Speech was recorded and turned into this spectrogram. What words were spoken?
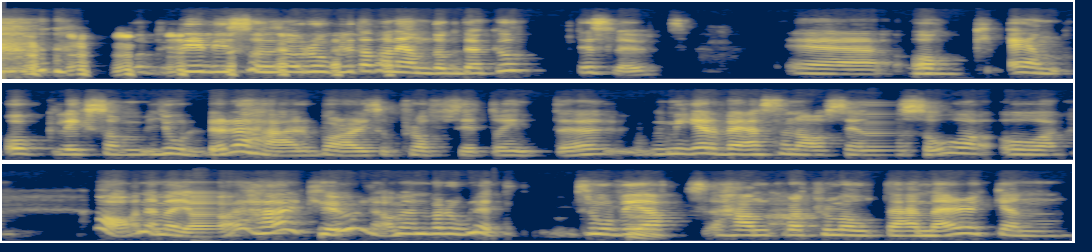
Och det är liksom så roligt att han ändå dök upp till slut. Eh, och, en, och liksom gjorde det här bara liksom proffsigt och inte mer väsen av sig än så. Och, ja, nej, men jag är här, kul, ja, men vad roligt. Tror vi Mm. att han kommer att promota American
